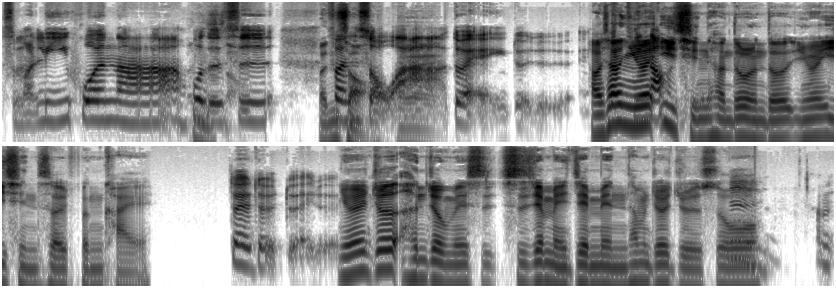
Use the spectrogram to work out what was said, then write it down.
什么离婚啊，或者是分分手手啊，对对对对好像因为疫情，很多人都因为疫情所以分开，对对对对，因为就。是很久没时时间没见面，他们就会觉得说，嗯，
